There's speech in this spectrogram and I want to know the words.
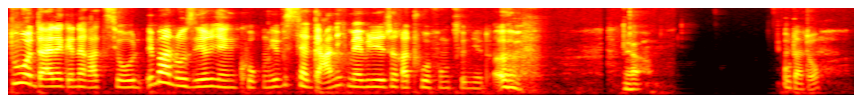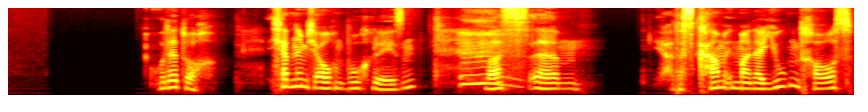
Du und deine Generation immer nur Serien gucken. Ihr wisst ja gar nicht mehr, wie Literatur funktioniert. Ugh. Ja. Oder doch? Oder doch? Ich habe nämlich auch ein Buch gelesen, was, ähm, ja, das kam in meiner Jugend raus,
